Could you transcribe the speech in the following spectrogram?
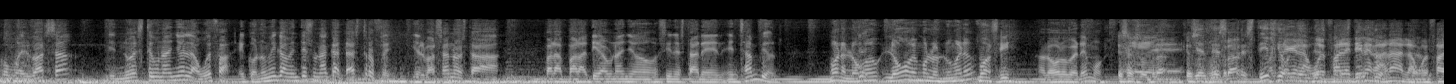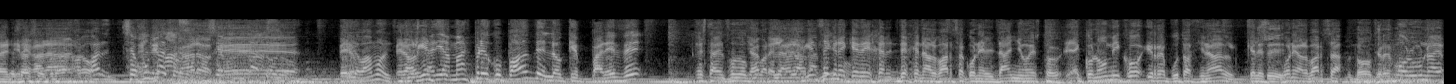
como el Barça eh, no esté un año en la UEFA. Económicamente es una catástrofe. Y el Barça no está para, para tirar un año sin estar en, en Champions. Bueno, luego, luego vemos los números. Bueno, sí, luego lo veremos. Esa es otra. Eh, esa el es otra. desprestigio. que la UEFA le tiene ganas, la UEFA le tiene es otra. ganas. Se junta todo, Claro, se junta todo. Pero, vamos, pero yo alguien estaría se- más preocupado de lo que parece estar el fútbol Ya, pero ¿Alguien se cree que dejen, dejen al Barça con el daño esto económico y reputacional que le Sí. supone al Barça No por una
